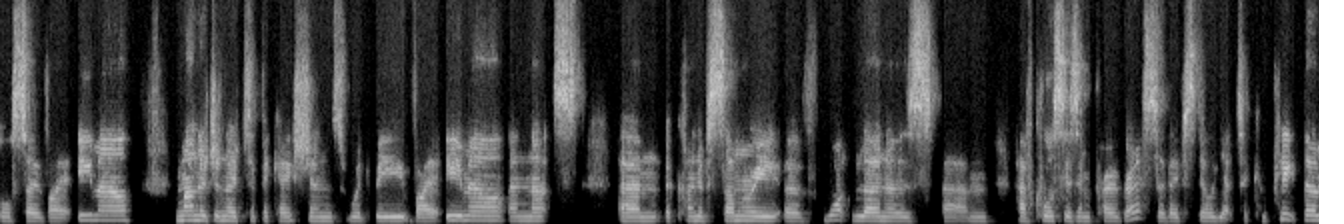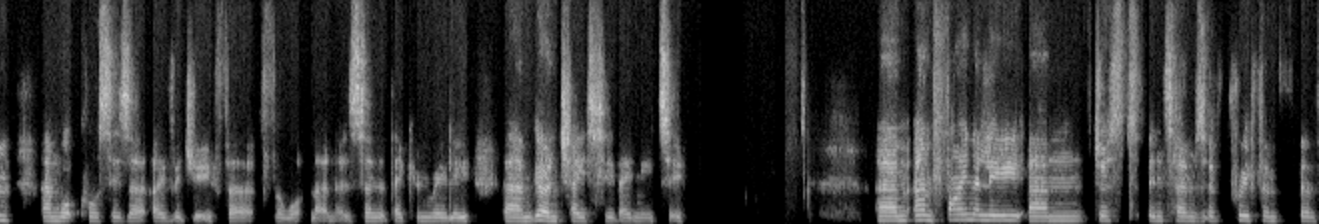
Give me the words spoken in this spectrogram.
also via email. Manager notifications would be via email, and that's um, a kind of summary of what learners um, have courses in progress, so they've still yet to complete them, and what courses are overdue for, for what learners, so that they can really um, go and chase who they need to. Um, and finally, um, just in terms of proof of, of,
